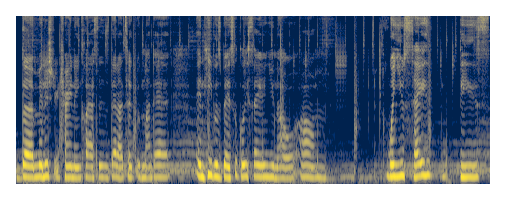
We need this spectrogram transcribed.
the ministry training classes that I took with my dad, and he was basically saying, you know, um, when you say these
